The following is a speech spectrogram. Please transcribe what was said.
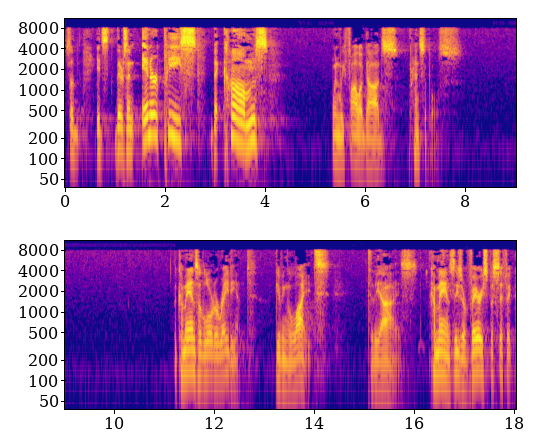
So it's, there's an inner peace that comes when we follow God's principles. The commands of the Lord are radiant, giving light to the eyes commands. These are very specific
